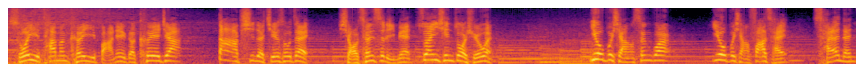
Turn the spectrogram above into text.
所以他们可以把那个科学家大批的接收在小城市里面专心做学问，又不想升官，又不想发财，才能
